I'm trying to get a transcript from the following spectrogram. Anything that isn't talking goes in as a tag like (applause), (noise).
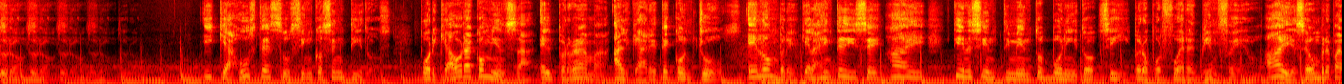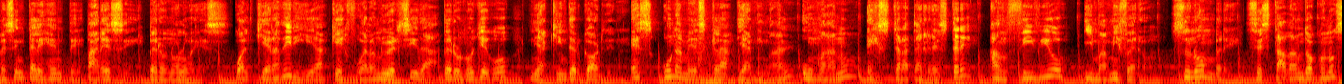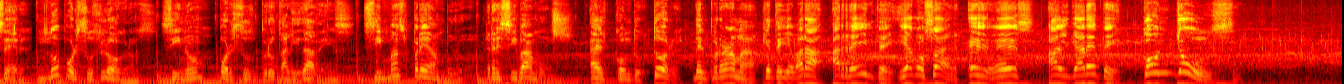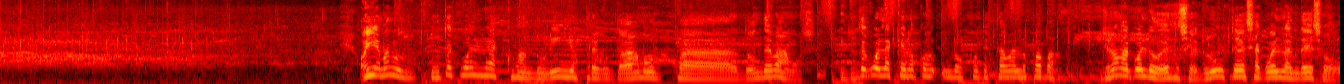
y que ajuste sus cinco sentidos porque ahora comienza el programa Algarete con Jules. El hombre que la gente dice, ay, tiene sentimientos bonitos, sí, pero por fuera es bien feo. Ay, ese hombre parece inteligente, parece, pero no lo es. Cualquiera diría que fue a la universidad, pero no llegó ni a kindergarten. Es una mezcla de animal, humano, extraterrestre, anfibio y mamífero. Su nombre se está dando a conocer no por sus logros, sino por sus brutalidades. Sin más preámbulo, recibamos al conductor del programa que te llevará a reírte y a gozar. Él es Algarete con Jules. Oye, mano, ¿tú te acuerdas cuando niños preguntábamos para dónde vamos? ¿Y tú te acuerdas que nos, contestaban los papás? Yo no me acuerdo de eso. Si alguno de ustedes se acuerdan de eso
